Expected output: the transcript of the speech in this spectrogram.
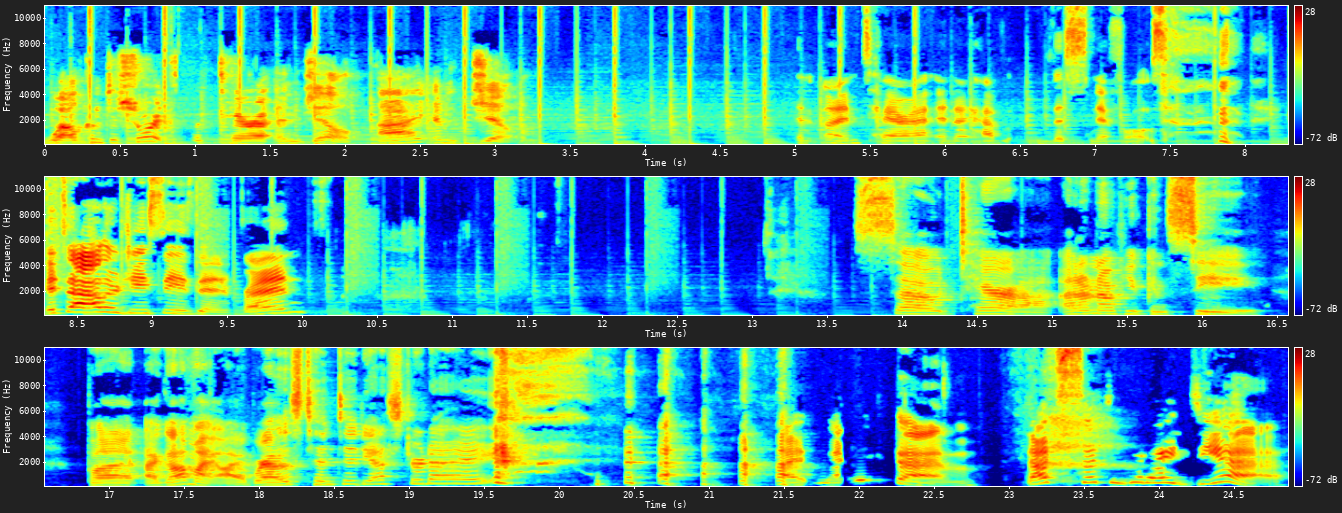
Welcome to Shorts with Tara and Jill. I am Jill. And I'm Tara, and I have the sniffles. it's allergy season, friends. So, Tara, I don't know if you can see, but I got my eyebrows tinted yesterday. I like them. That's such a good idea.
